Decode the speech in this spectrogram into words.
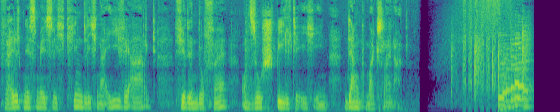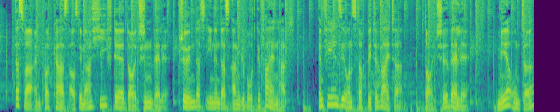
verhältnismäßig kindlich naive Art für den Dauphin und so spielte ich ihn. Dank Max Reinhardt. Das war ein Podcast aus dem Archiv der Deutschen Welle. Schön, dass Ihnen das Angebot gefallen hat. Empfehlen Sie uns doch bitte weiter. Deutsche Welle. Mehr unter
